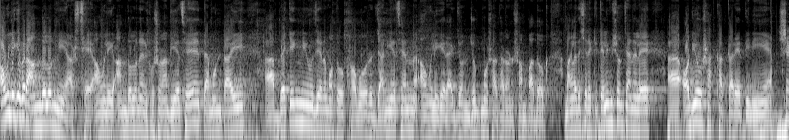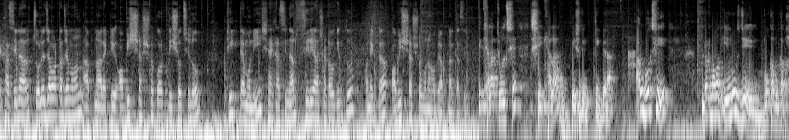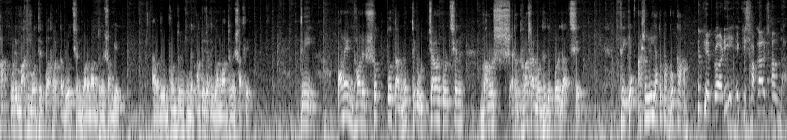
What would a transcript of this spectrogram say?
আওয়ামী লীগ এবার আন্দোলন নিয়ে আসছে। আওয়ামী লীগ আন্দোলনের ঘোষণা দিয়েছে তেমনটাই ব্রেকিং নিউজের মতো খবর জানিয়েছেন আওয়ামী লীগের একজন যুগ্ম সাধারণ সম্পাদক। বাংলাদেশের একটি টেলিভিশন চ্যানেলে অডিও সাক্ষাৎকারে তিনি শেখ হাসিনার চলে যাওয়াটা যেমন আপনার একটি অবিশ্বাস্যকর দৃশ্য ছিল ঠিক তেমনি শেখ হাসিনার ফিরে আসাটাও কিন্তু অনেকটা অবিশ্বাস্য মনে হবে আপনার কাছে। যে খেলা চলছে সেই খেলা বেশি দিন টিকবে না। আমি বলছি ডক্টর মোহাম্মদ ইউনুস যে বোকা বোকা ভাব করে মাঝে মধ্যে কথাবার্তা বলছেন গণমাধ্যমের সঙ্গে, আমাদের অভ্যন্তরীণ কিংবা আন্তর্জাতিক গণমাধ্যমের সাথে, তিনি অনেক ধরনের সত্য তার মুখ থেকে উচ্চারণ করছেন, মানুষ একটা ধোঁয়াশার মধ্যে দিয়ে পড়ে যাচ্ছে। তিনি কি আসলেই এতটা বোকা? ফেব্রুয়ারি একটি সকাল সন্ধ্যা।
